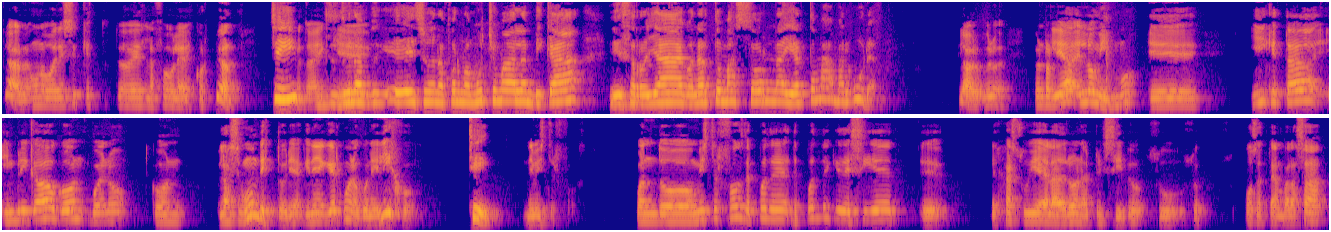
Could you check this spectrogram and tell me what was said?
Claro, uno podría decir que esto es la fábula del escorpión. Sí, de que- una, de una forma mucho más alambicada y desarrollada con harto más sorna y harto más amargura. Claro, pero, pero en realidad es lo mismo. eh, y que está imbricado con, bueno, con la segunda historia, que tiene que ver, bueno, con el hijo Sí, de Mr. Fox. Cuando Mr. Fox, después de, después de que decide eh, dejar su vida de ladrón al principio, su, su esposa está embarazada,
